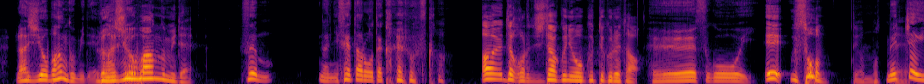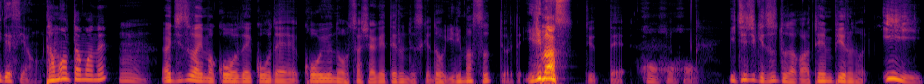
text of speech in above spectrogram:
ラジオ番組で？ラジオ番組で。それ、何、セタローで帰るんですか？あ、だから自宅に送ってくれた。へえ、すごい。え、嘘って思って。めっちゃいいですやん。たまたまね、うん。あ実は今こうでこうでこういうのを差し上げてるんですけど、いりますって言われて、いりますって言って、ほうほうほ一時期ずっとだからテンピュールのいい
